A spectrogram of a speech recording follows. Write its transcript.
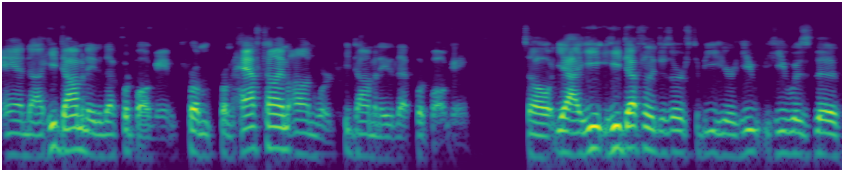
and uh, he dominated that football game from from halftime onward. He dominated that football game. So yeah, he he definitely deserves to be here. He he was the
